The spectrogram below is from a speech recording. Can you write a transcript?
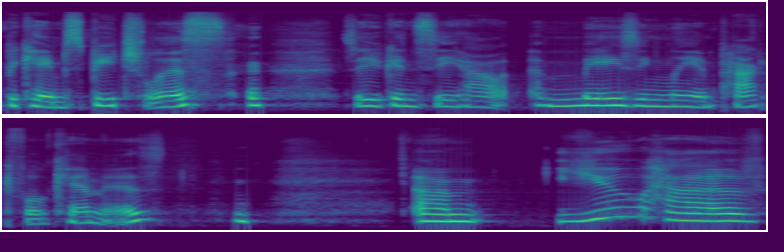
became speechless. so you can see how amazingly impactful Kim is. um, you have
